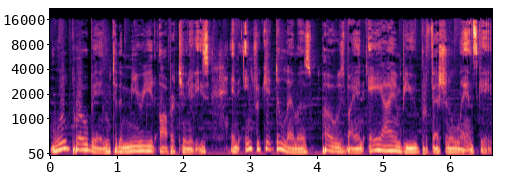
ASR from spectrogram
We'll probe into the myriad opportunities and intricate dilemmas posed by an AI imbued professional landscape.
